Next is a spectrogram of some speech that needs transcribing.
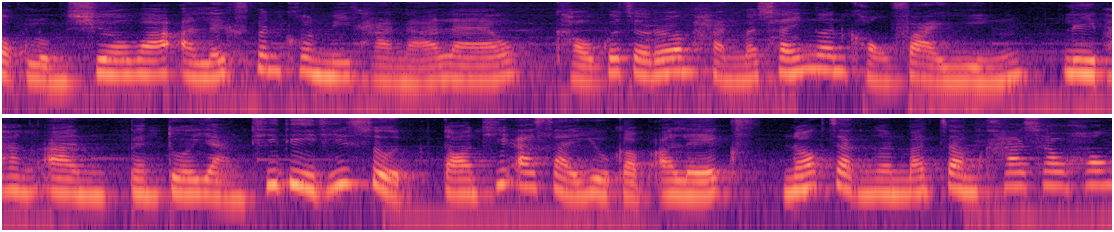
ตกหลุมเชื่อว่าอเล็กซ์เป็นคนมีฐานะแล้ว เขาก็จะเริ่มหันมาใช้เงินของฝ่ายหญิง ลีพังอันเป็นตัวอย่างที่ดีที่สุด ตอนที่อาศัยอยู่กับอเล็กซ์ นอกจากเงินมัดจำค่าเช่าห้อง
